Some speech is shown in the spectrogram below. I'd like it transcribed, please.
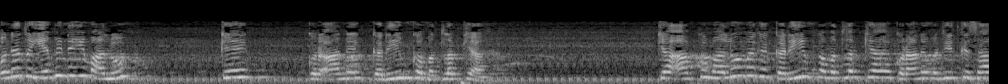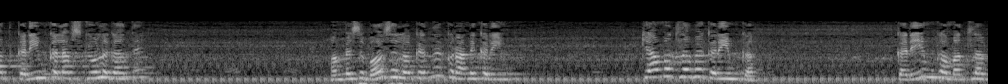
انہیں تو یہ بھی نہیں معلوم کہ قرآن کریم کا مطلب کیا ہے۔ کیا آپ کو معلوم ہے کہ کریم کا مطلب کیا ہے؟ قرآن مجید کے ساتھ کریم کا لفظ کیوں لگاتے ہیں؟ ہم میں سے بہت سے لوگ کہتے ہیں قرآن کریم۔ کیا مطلب ہے کریم کا؟ کریم کا مطلب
